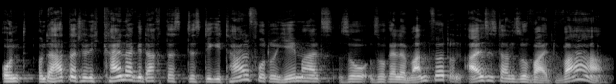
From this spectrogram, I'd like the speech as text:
Und, und da hat natürlich keiner gedacht, dass das Digitalfoto jemals so, so relevant wird. Und als es dann soweit war,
